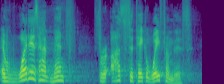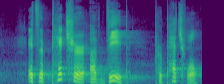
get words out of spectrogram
And what is that meant for us to take away from this. It's a picture of deep, perpetual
